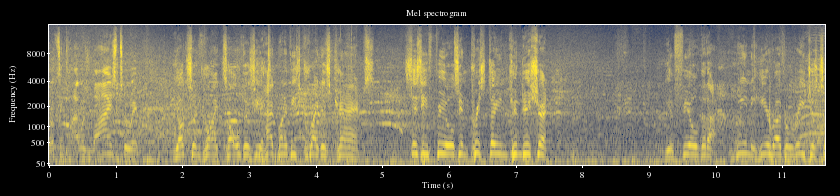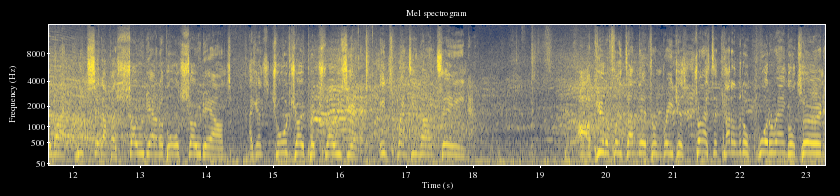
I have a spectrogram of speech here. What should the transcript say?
Yodsanklai was wise to it. Yodsanklai told us he had one of his greatest camps. Says he feels in pristine condition. You feel that a win here over Regis tonight could set up a showdown of all showdowns against Giorgio Petrosyan in 2019. Oh, beautifully done there from Regis. Tries to cut a little quarter angle turn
